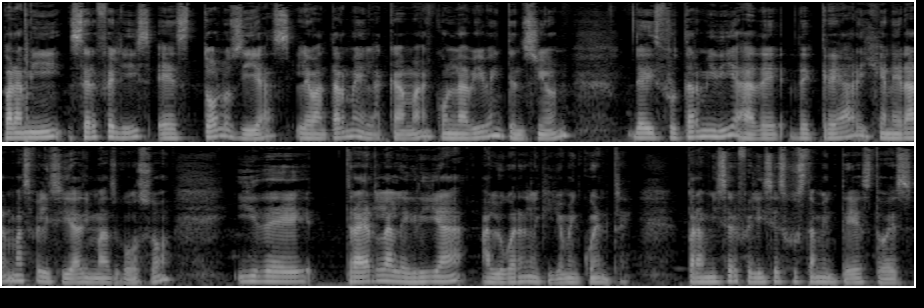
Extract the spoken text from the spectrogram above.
Para mí, ser feliz es todos los días levantarme de la cama con la viva intención de disfrutar mi día, de, de crear y generar más felicidad y más gozo y de traer la alegría al lugar en el que yo me encuentre. Para mí ser feliz es justamente esto, es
